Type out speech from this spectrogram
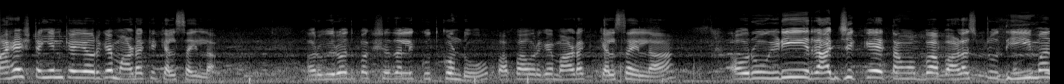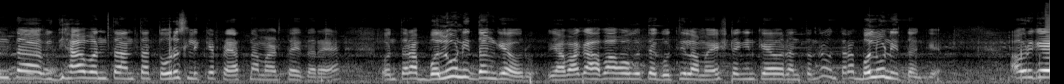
ಮಹೇಶ್ ತೆಂಗಿನಕಾಯಿ ಅವ್ರಿಗೆ ಮಾಡೋಕ್ಕೆ ಕೆಲಸ ಇಲ್ಲ. ಅವರು ವಿರೋಧ ಪಕ್ಷದಲ್ಲಿ ಕೂತ್ಕೊಂಡು ಪಾಪ ಅವ್ರಿಗೆ ಮಾಡೋಕ್ಕೆ ಕೆಲಸ ಇಲ್ಲ. ಅವರು ಇಡೀ ರಾಜ್ಯಕ್ಕೆ ತಮ್ಮೊಬ್ಬ ಬಹಳಷ್ಟು ಧೀಮಂತ, ವಿದ್ಯಾವಂತ ಅಂತ ತೋರಿಸ್ಲಿಕ್ಕೆ ಪ್ರಯತ್ನ ಮಾಡ್ತಾ ಇದ್ದಾರೆ. ಒಂಥರ ಬಲೂನ್ ಇದ್ದಂಗೆ ಅವರು. ಯಾವಾಗ ಹವಾ ಹೋಗುತ್ತೆ ಗೊತ್ತಿಲ್ಲ ಮಹೇಶ್ ತೆಂಗಿನಕಾಯಿ ಅವ್ರು ಅಂತಂದರೆ ಒಂಥರ ಬಲೂನ್ ಇದ್ದಂಗೆ. ಅವ್ರಿಗೆ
